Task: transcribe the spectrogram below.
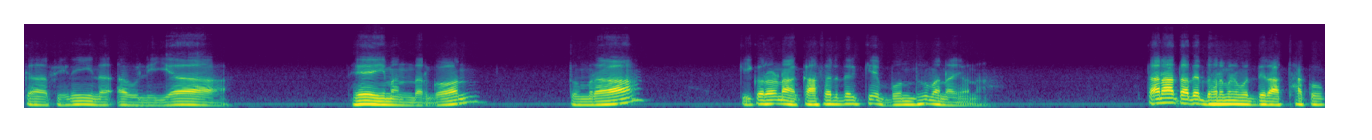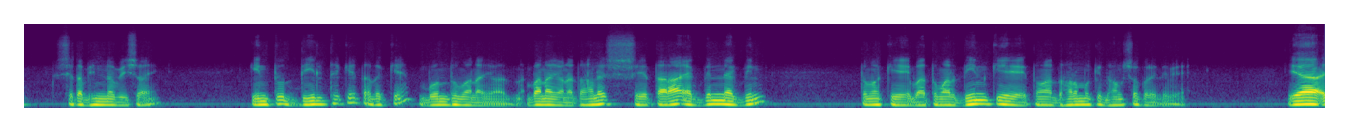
কাফিরিনা আউলিয়া। হে ইমানদারগণ তোমরা কি করো না? কাফেরদেরকে বন্ধু বানাইও না। তারা তাদের ধর্মের মধ্যে রা থাকুক, সেটা ভিন্ন বিষয়। কিন্তু দিল থেকে তাদেরকে বন্ধু বানায় বানাইও না। তাহলে সে তারা একদিন না একদিন তোমাকে বা তোমার দিনকে, তোমার ধর্মকে ধ্বংস করে দেবে। ইয়া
